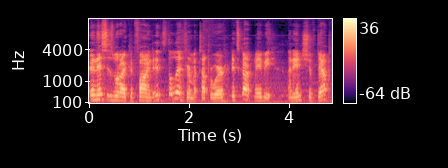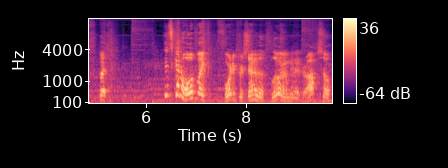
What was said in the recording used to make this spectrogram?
And this is what I could find. It's the lid from a Tupperware. It's got maybe an inch of depth, but it's gonna hold like 40% of the fluid I'm gonna drop, so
